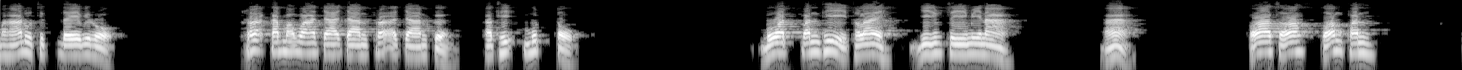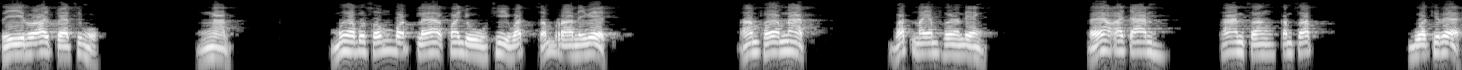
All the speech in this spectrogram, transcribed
มหาดุสิตเดวิโร พระกรรมวาจาจารย์พระอาจารย์เก่งอธิมุตโต บวชวันที่เท่าไรยี่สิบสี่มีนาอ่าพศสองพันสี่ร้อยแปดสิบหกงานเมื่อผสมบทแล้วก็อยู่ที่วัดสำราญในเวทอำเภออำนาจ วัดในอำเภอนั่นเอง แล้วอาจารย์ ท่านสั่งกำซับบวชที่แรก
